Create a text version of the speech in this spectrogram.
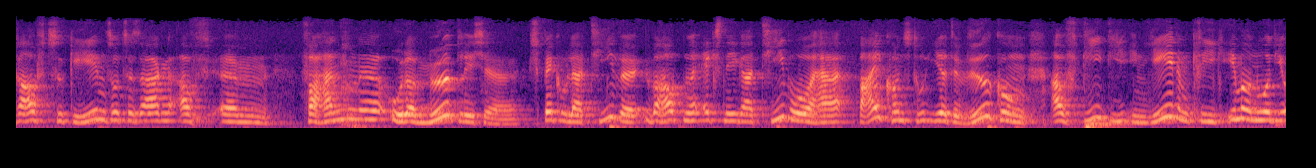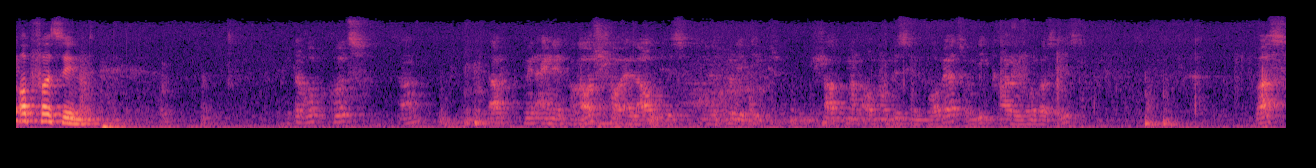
drauf zu gehen, sozusagen auf ähm, vorhandene oder mögliche spekulative, überhaupt nur ex negativo herbeikonstruierte Wirkung auf die, die in jedem Krieg immer nur die Opfer sind. Kurz, ja, wenn eine Vorausschau erlaubt ist in der Politik, schaut man auch noch ein bisschen vorwärts und nicht gerade nur was ist. Was?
